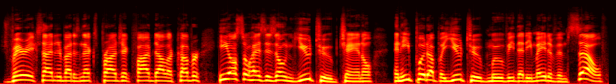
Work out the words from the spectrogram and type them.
He's very excited about his next project, $5 cover. He also has his own YouTube channel, and he put up a YouTube movie that he made of himself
